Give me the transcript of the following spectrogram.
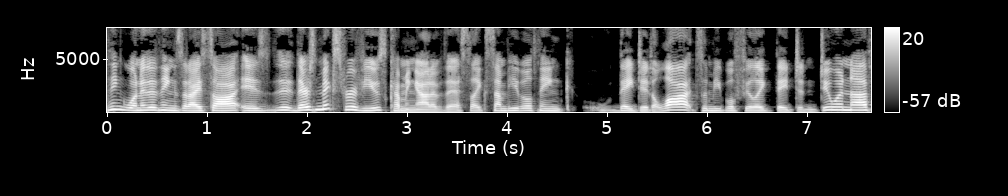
I think one of the things that I saw is th- there's mixed reviews coming out of this. Like some people think they did a lot, some people feel like they didn't do enough.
